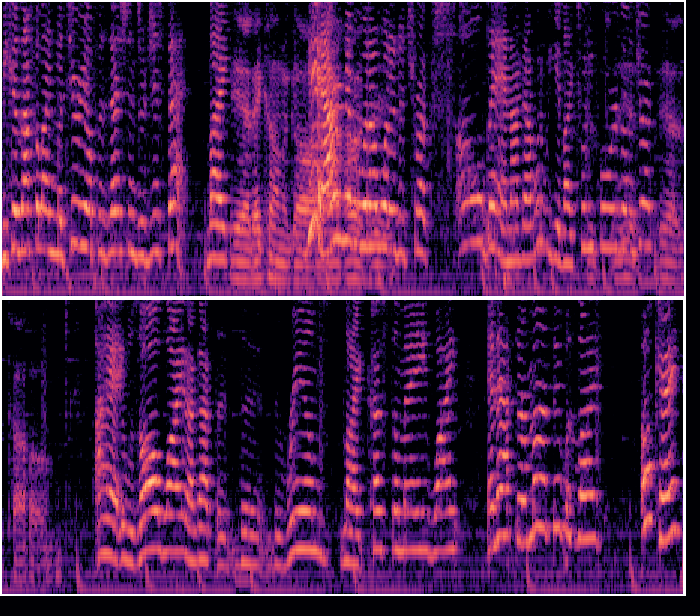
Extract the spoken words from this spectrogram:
because I feel like material possessions are just that. Like Yeah, they come and go. yeah, I remember when I wanted a truck so bad. And I got what do we get like twenty fours on the truck? Yeah, the Tahoe. I had it was all white. I got the the the rims like custom made white. And after a month, it was like okay.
